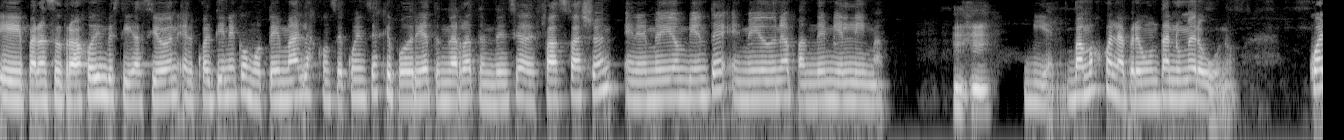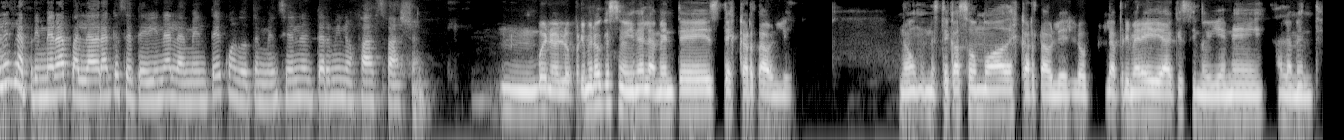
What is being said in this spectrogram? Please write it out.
eh, para nuestro trabajo de investigación, el cual tiene como tema las consecuencias que podría tener la tendencia de fast fashion en el medio ambiente en medio de una pandemia en Lima. Bien, vamos con la pregunta número uno. ¿Cuál es la primera palabra que se te viene a la mente cuando te menciona el término fast fashion? Mm, bueno, lo primero que se me viene a la mente es descartable. ¿no? En este caso, moda descartable, es la primera idea que se me viene a la mente.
